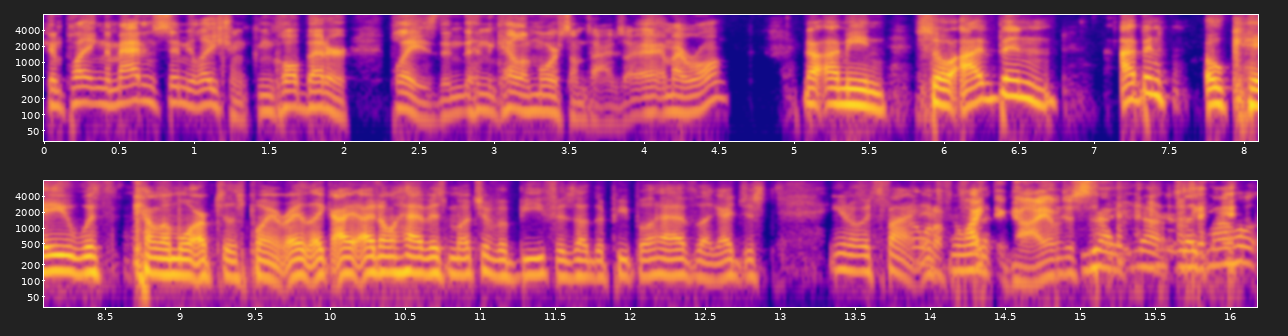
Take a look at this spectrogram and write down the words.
can playing the Madden simulation can call better plays than than Kellen Moore sometimes. Am I wrong? No, I mean, so I've been I've been okay with Kellen Moore up to this point, right? Like I, I don't have as much of a beef as other people have. Like I just, you know, it's fine. I don't want to fight the guy. I'm just right. No, like my whole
